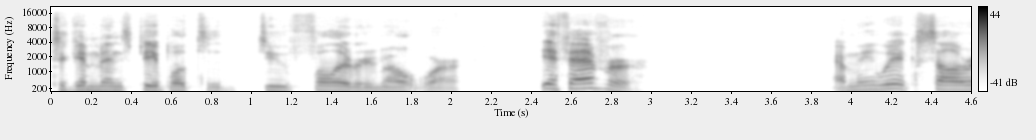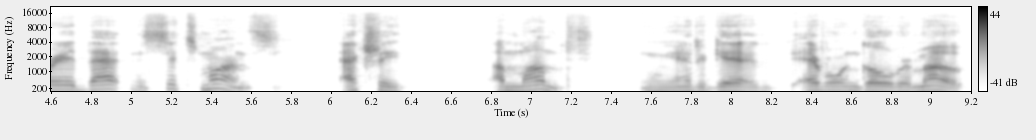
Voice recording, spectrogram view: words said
to convince people to do fully remote work, if ever. I mean, we accelerated that in six months, actually, a month. We had to get everyone go remote.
